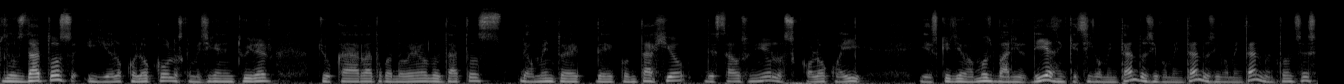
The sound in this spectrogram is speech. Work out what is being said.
los datos, y yo lo coloco, los que me siguen en Twitter, yo cada rato cuando veo los datos de aumento de, de contagio de Estados Unidos, los coloco ahí. Y es que llevamos varios días en que sigue aumentando, sigue aumentando, sigue aumentando. Entonces,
